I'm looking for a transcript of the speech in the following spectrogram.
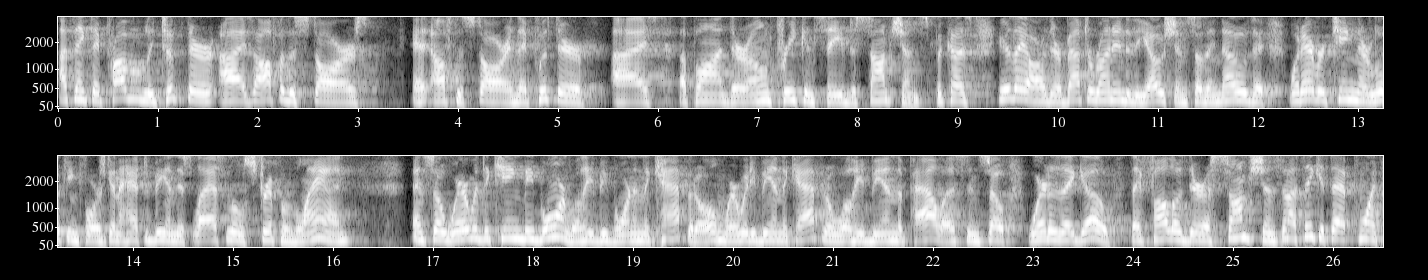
I think they probably took their eyes off of the stars off the star and they put their eyes upon their own preconceived assumptions because here they are, they're about to run into the ocean. So they know that whatever king they're looking for is going to have to be in this last little strip of land. And so, where would the king be born? Well, he'd be born in the capital. Where would he be in the capital? Well, he'd be in the palace. And so, where do they go? They followed their assumptions. And I think at that point,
